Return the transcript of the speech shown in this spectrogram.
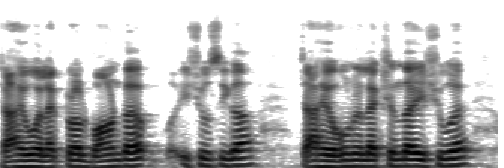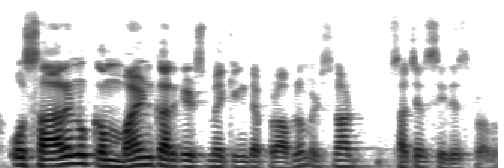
ਚਾਹੇ ਉਹ ਇਲੈਕਟਰਲ ਬੌਂਡ ਦਾ ਇਸ਼ੂ ਸੀਗਾ, ਚਾਹੇ ਹੁਣ ਇਲੈਕਸ਼ਨ ਦਾ ਇਸ਼ੂ ਹੈ, ਉਹ ਸਾਰੇ ਨੂੰ ਕੰਬਾਈਨ ਕਰਕੇ it's making it problem it's not such a serious ਪ੍ਰੋਬਲਮ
